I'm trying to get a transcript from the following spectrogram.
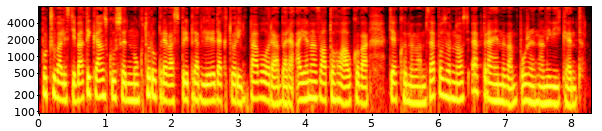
Počúvali ste Vatikánsku sedmu, ktorú pre vás pripravili redaktori Pavol Rábara a Jana Zlatohlávková. Ďakujeme vám za pozornosť a prajeme vám požehnaný víkend.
